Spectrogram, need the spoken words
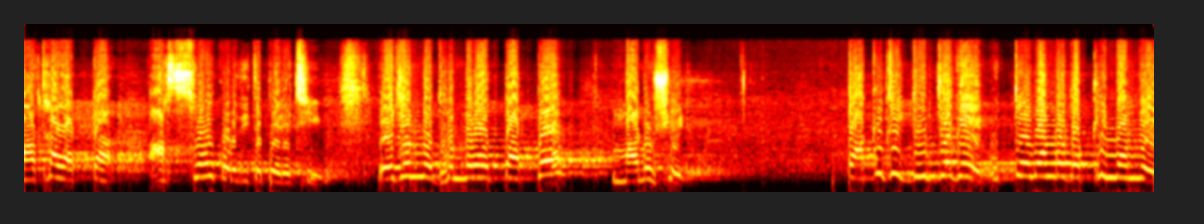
মাথায় একটা আশ্রয় করে দিতে পেরেছি। এজন্য ধন্যবাদ প্রাপ্য মানুষের। প্রাকৃতিক দুর্যোগে উত্তরবঙ্গ, দক্ষিণবঙ্গে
